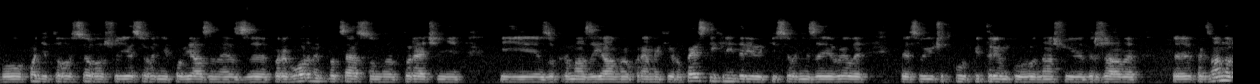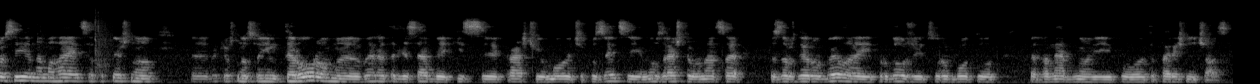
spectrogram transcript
Бо в ході того всього, що є сьогодні пов'язане з переговорним процесом в Туреччині, і, зокрема, заявами окремих європейських лідерів, які сьогодні заявили свою чітку підтримку нашої держави. Е, Так звана Росія намагається фактично е, виключно своїм терором е, виграти для себе якісь кращі умови чи позиції. Ну, зрештою, вона це завжди робила і продовжує цю роботу ганебно і по теперішній час.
